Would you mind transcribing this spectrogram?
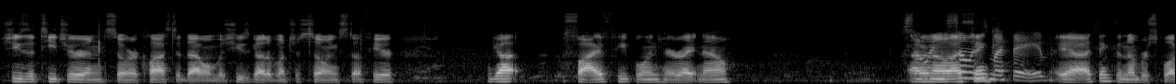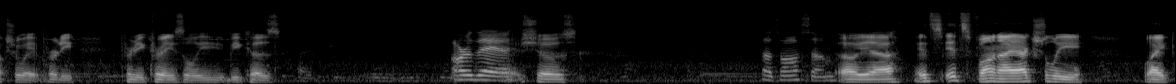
She's a teacher, and so her class did that one, but she's got a bunch of sewing stuff here. Got five people in here right now. I don't Sewing, know, I sewing's think- my fave. Yeah, I think the numbers fluctuate pretty, pretty crazily because Are they? it shows. That's awesome. Oh yeah, it's it's fun. I actually, like,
